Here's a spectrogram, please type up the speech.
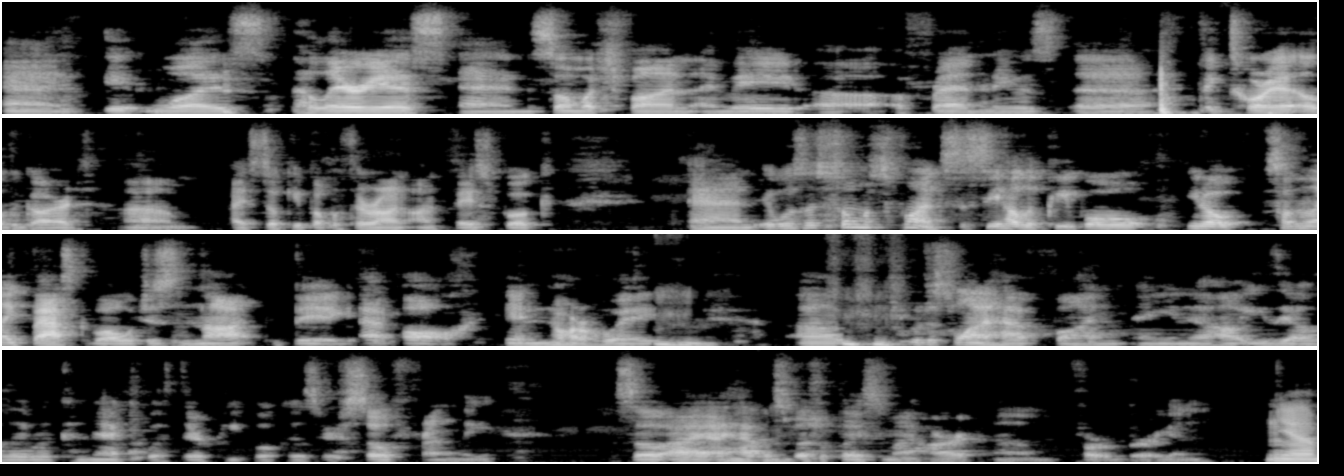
And it was hilarious and so much fun. I made uh, a friend. Her name was uh, Victoria Eldegard. Um, I still keep up with her on, on Facebook. And it was just so much fun to see how the people, you know, something like basketball, which is not big at all in Norway, Mhm. um, people just want to have fun, and you know how easy I was able to connect with their people because they're so friendly. So I, I have a special place in my heart um, for Bergen. Yeah.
